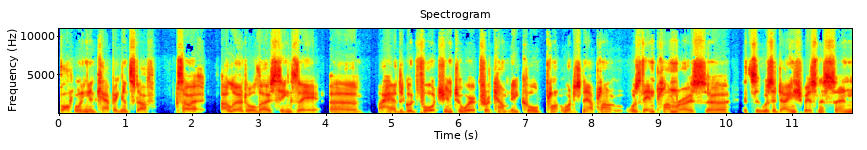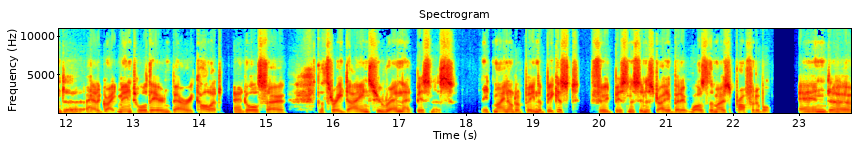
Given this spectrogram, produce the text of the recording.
bottling and capping and stuff. So I, I learned all those things there. Uh, I had the good fortune to work for a company called what is now was then Plumrose. Uh, it was a Danish business, and uh, I had a great mentor there in Barry Collett, and also the three Danes who ran that business. It may not have been the biggest food business in Australia, but it was the most profitable. And uh,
